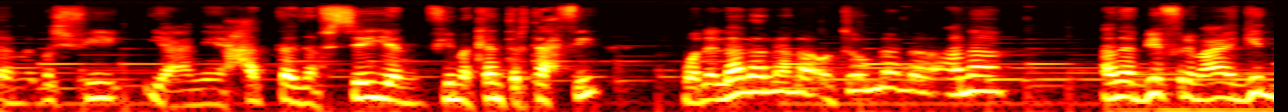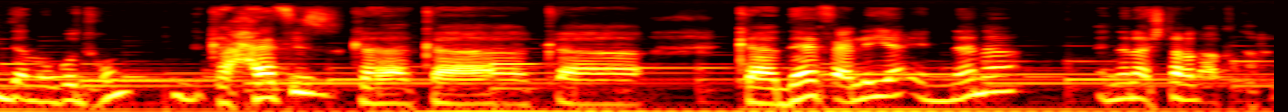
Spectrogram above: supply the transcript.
ما يبقاش فيه يعني حتى نفسيا في مكان ترتاح فيه؟ ولا لا لا لا لا قلت لهم لا لا أنا أنا بيفرق معايا جدا وجودهم كحافز ك ك ك كدافع ليا إن أنا إن أنا أشتغل أكتر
